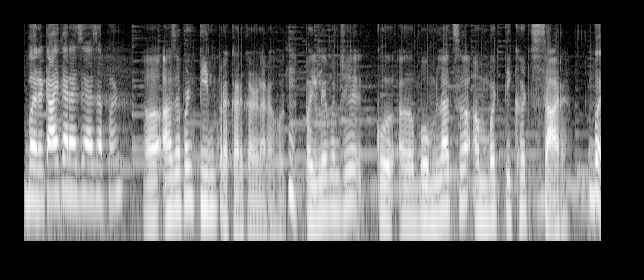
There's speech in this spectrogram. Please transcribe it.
बरं काय करायचं आज आपण? आज आपण तीन प्रकार करणार आहोत. पहिले म्हणजे बोंबलाचं आंबट तिखट सार. बर.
